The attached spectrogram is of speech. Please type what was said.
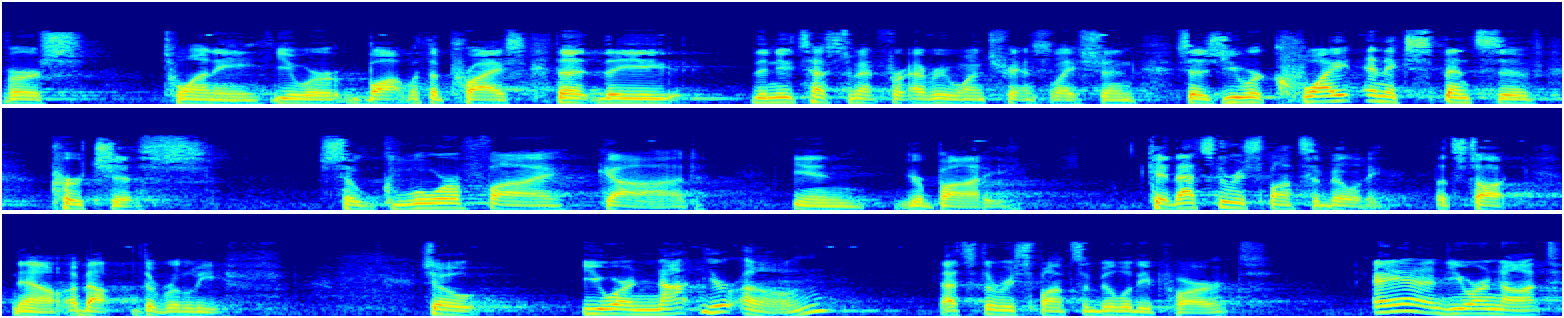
verse 20. You were bought with a price. The, the, the New Testament for Everyone translation says, you were quite an expensive purchase. So glorify God in your body. Okay, that's the responsibility. Let's talk now about the relief. So you are not your own. That's the responsibility part. And you are not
